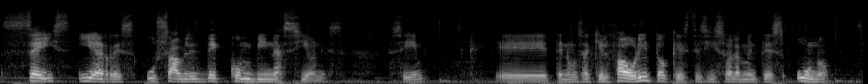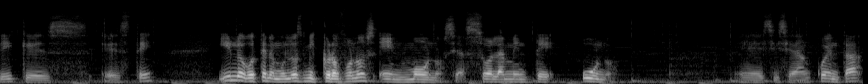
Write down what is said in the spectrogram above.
6 IRs usables de combinaciones. ¿sí? Eh, tenemos aquí el favorito, que este sí solamente es uno, ¿sí? que es este. Y luego tenemos los micrófonos en mono, o sea, solamente uno. Eh, si se dan cuenta,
